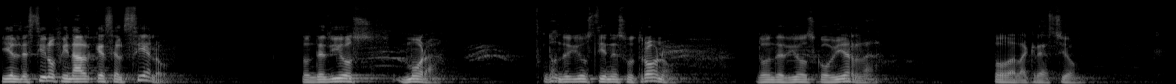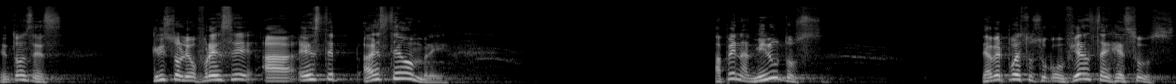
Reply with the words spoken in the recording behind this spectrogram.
y el destino final que es el cielo donde Dios mora, donde Dios tiene su trono, donde Dios gobierna toda la creación. Entonces, Cristo le ofrece a este, a este hombre apenas minutos de haber puesto su confianza en Jesús.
